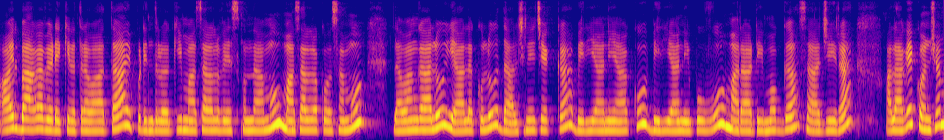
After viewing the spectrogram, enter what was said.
ఆయిల్ బాగా వేడెక్కిన తర్వాత ఇప్పుడు ఇందులోకి మసాలాలు వేసుకుందాము. మసాలాల కోసము లవంగాలు యాలకులు దాల్చిన చెక్క బిర్యానీ ఆకు బిర్యానీ పువ్వు మరాఠీ మొగ్గ సాజీరా అలాగే కొంచెం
